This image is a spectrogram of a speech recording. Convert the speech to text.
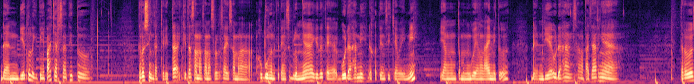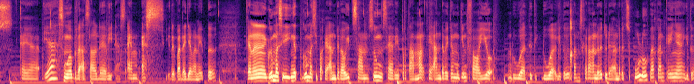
dan dia tuh lagi punya pacar saat itu. Terus singkat cerita kita sama-sama selesai sama hubungan kita yang sebelumnya gitu. Kayak gue udahan nih deketin si cewek ini yang temen gue yang lain itu dan dia udahan sama pacarnya. Terus kayak ya semua berasal dari SMS gitu pada zaman itu. Karena gue masih inget gue masih pakai Android Samsung seri pertama kayak Androidnya mungkin Froyo 2.2 gitu. Kan sekarang Android udah Android 10 bahkan kayaknya gitu.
